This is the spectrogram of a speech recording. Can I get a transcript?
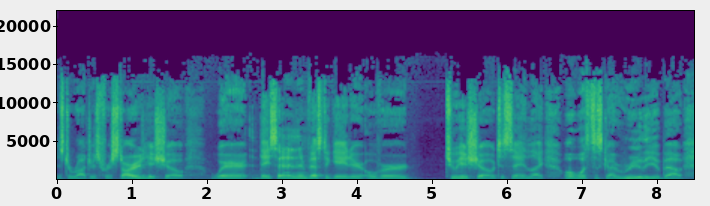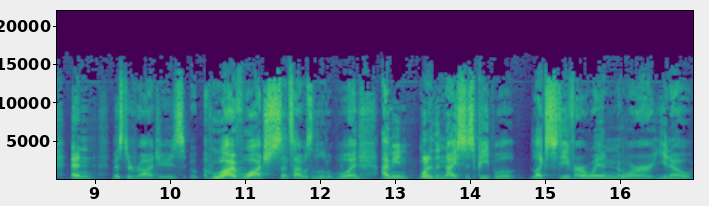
Mr. Rogers first started his show where they sent an investigator over to his show to say like, "Oh, what's this guy really about?" And Mr. Rogers, who I've watched since I was a little boy, I mean, one of the nicest people, like Steve Irwin, or you know,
